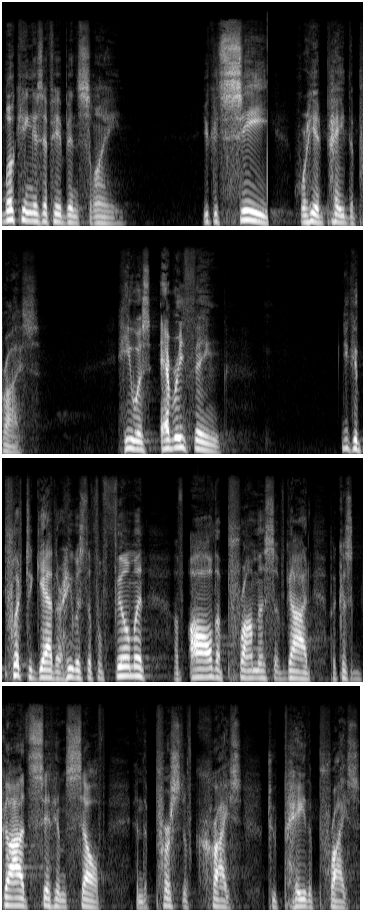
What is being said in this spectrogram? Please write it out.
looking as if he had been slain. You could see where he had paid the price. He was everything you could put together. He was the fulfillment of all the promise of God because God sent himself in the person of Christ to pay the price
